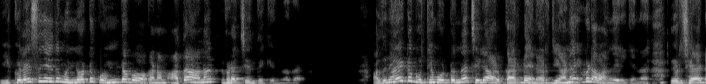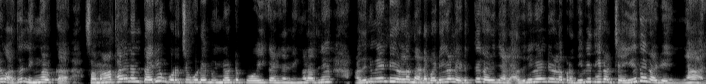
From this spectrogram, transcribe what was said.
ഈക്വലൈസ് ചെയ്ത് മുന്നോട്ട് കൊണ്ടുപോകണം. അതാണ് ഇവിടെ ചിന്തിക്കുന്നത്. അതിനായിട്ട് ബുദ്ധിമുട്ടുന്ന ചില ആൾക്കാരുടെ എനർജിയാണ് ഇവിടെ വന്നിരിക്കുന്നത്. തീർച്ചയായിട്ടും അത് നിങ്ങൾക്ക് സമാധാനം തരും. കുറച്ചുകൂടി മുന്നോട്ട് പോയി കഴിഞ്ഞാൽ നിങ്ങൾ അതിന് അതിനുവേണ്ടിയുള്ള നടപടികൾ എടുത്തു കഴിഞ്ഞാൽ അതിനുവേണ്ടിയുള്ള പ്രതിവിധികൾ ചെയ്തു കഴിഞ്ഞാൽ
